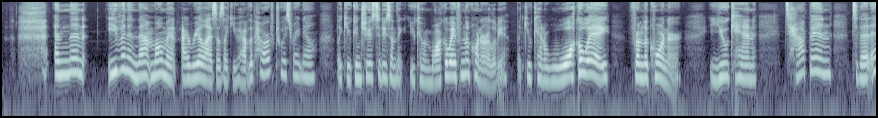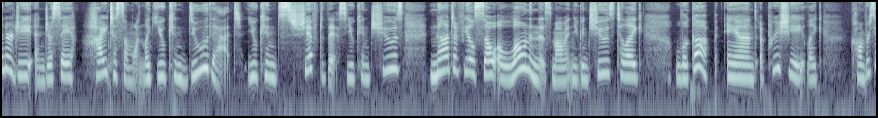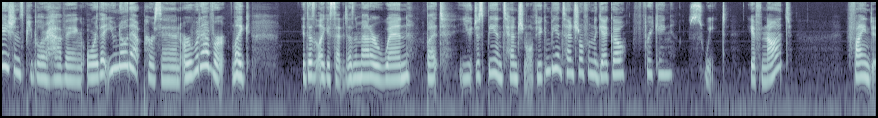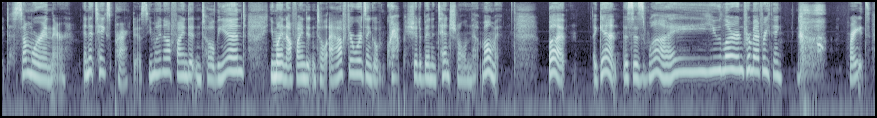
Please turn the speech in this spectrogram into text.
and then even in that moment, I realized I was like, you have the power of choice right now. Like you can choose to do something. You can walk away from the corner, Olivia. Like you can walk away from the corner. You can tap in to that energy and just say hi to someone. Like you can do that. You can shift this. You can choose not to feel so alone in this moment. You can choose to like look up and appreciate like conversations people are having or that you know that person or whatever. Like it doesn't like I said, it doesn't matter when, but you just be intentional. If you can be intentional from the get-go, freaking sweet. If not, find it somewhere in there. And it takes practice. You might not find it until the end. You might not find it until afterwards and go, crap, I should have been intentional in that moment. But again, this is why you learn from everything, right?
